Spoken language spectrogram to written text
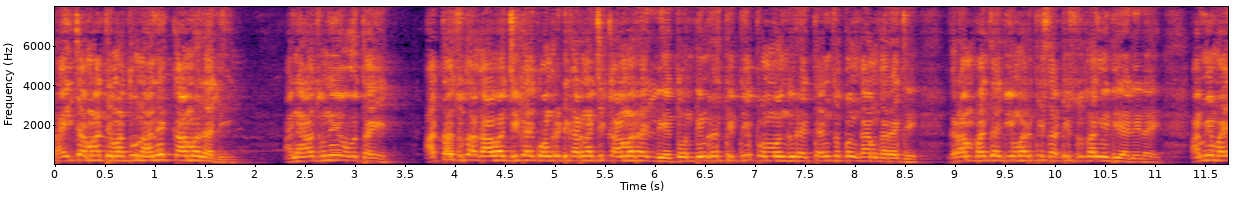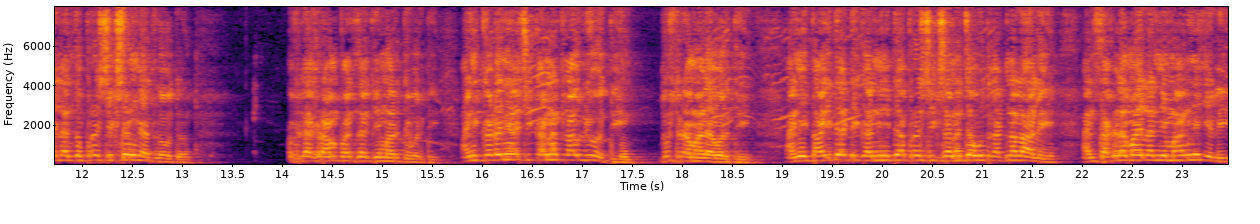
ताईच्या माध्यमातून अनेक कामं झाली. आणि अजूनही होत आहेत. आता सुद्धा गावाची काही काँक्रिटीकरणाची कामं राहिली आहे दोन तीन रस्ते ते पण मंजूर आहेत त्यांचं पण काम करायचे. ग्रामपंचायत इमारतीसाठी सुद्धा निधी आलेला आहे. आम्ही महिलांचं प्रशिक्षण घातलं होतं आपल्या ग्रामपंचायत इमारतीवरती. आणि कडणी अशी कानात लावली होती दुसऱ्या माळ्यावरती. आणि ताई त्या ठिकाणी त्या प्रशिक्षणाच्या उद्घाटनाला आले आणि सगळ्या महिलांनी मागणी केली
